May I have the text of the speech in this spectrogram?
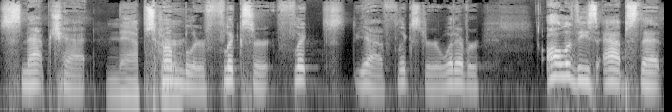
Snapchat, Napster. Tumblr, Flixer, Flix, yeah, Flixster, whatever. All of these apps that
